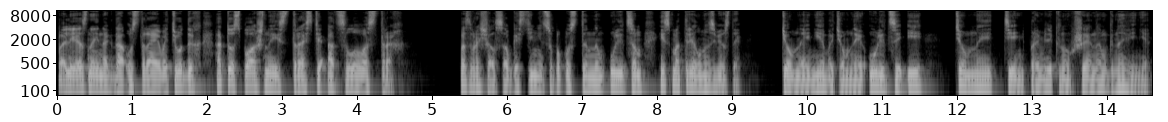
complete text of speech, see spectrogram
Полезно иногда устраивать отдых, а то сплошные страсти от слова «страх». Возвращался в гостиницу по пустынным улицам и смотрел на звезды. Темное небо, темные улицы и темная тень, промелькнувшая на мгновение.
